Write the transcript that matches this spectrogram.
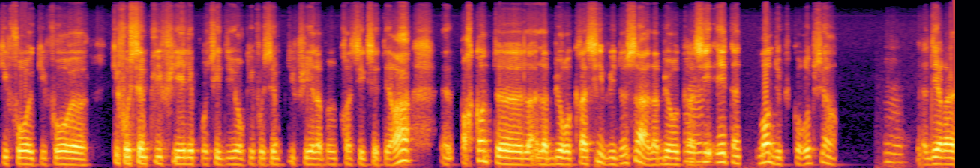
qu'il faut, qu'il faut, euh, qu'il faut simplifier les procédures, qu'il faut simplifier la bureaucratie, etc. Euh, par contre, la, la, bureaucratie vit de ça. La bureaucratie mmh. est un monde de corruption. Mmh. C'est-à-dire, euh,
